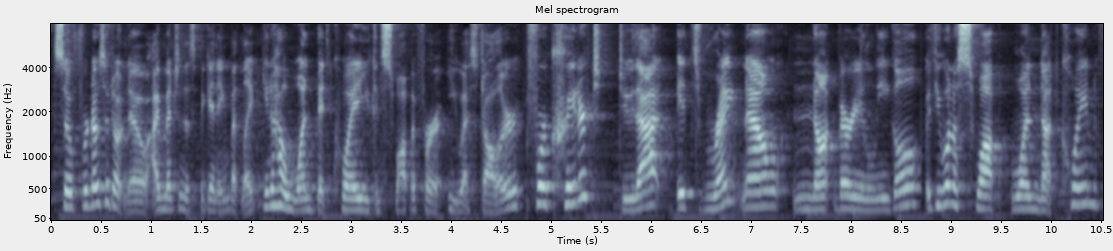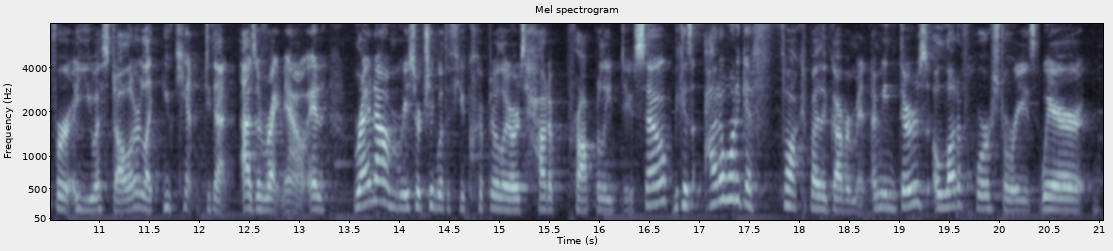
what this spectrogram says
So for those who don't know, I mentioned this beginning, but like, you know how one Bitcoin, you can swap it for US dollar? For a creator to do that, it's right now not very legal. If you want to swap one Nutcoin for a US dollar, like you can't do that as of right now. And right now I'm researching with a few crypto lawyers how to properly do so because I don't want to get fucked by the government. I mean, there's a lot of horror stories where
